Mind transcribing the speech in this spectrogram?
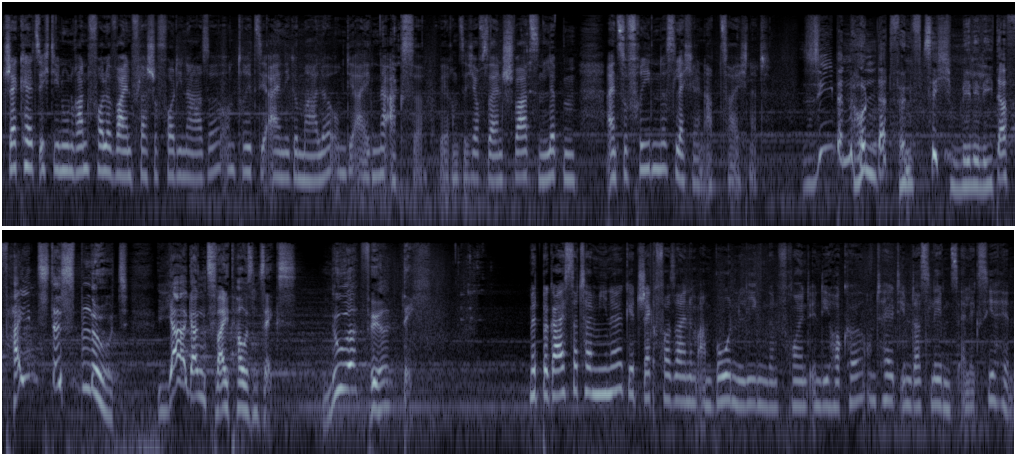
Jack hält sich die nun randvolle Weinflasche vor die Nase und dreht sie einige Male um die eigene Achse, während sich auf seinen schwarzen Lippen ein zufriedenes Lächeln abzeichnet. 750 Milliliter feinstes Blut. Jahrgang 2006. Nur für dich. Mit begeisterter Miene geht Jack vor seinem am Boden liegenden Freund in die Hocke und hält ihm das Lebenselixier hin.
